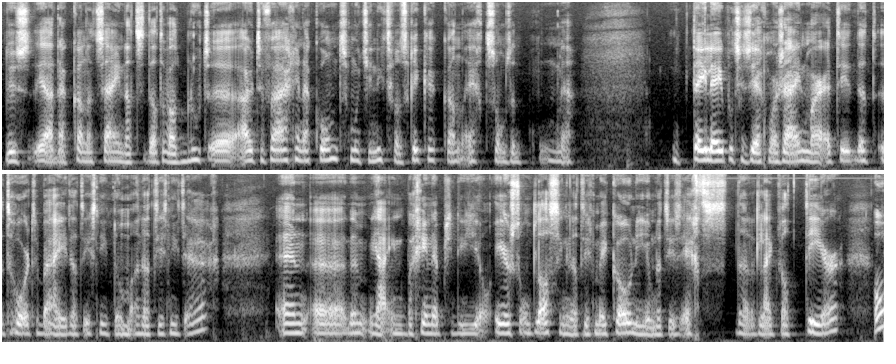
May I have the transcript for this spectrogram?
Dus ja, daar kan het zijn dat, dat er wat bloed uh, uit de vagina komt. Moet je niet van schrikken. Kan echt soms een, ja, een theelepeltje zeg maar zijn. Maar het, het, het hoort erbij. Dat is niet normaal. Dat is niet erg. En eh, de- ja, in het begin heb je die eerste ontlasting, dat is meconium. Dat is echt, nou, dat lijkt wel teer. Oeh.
